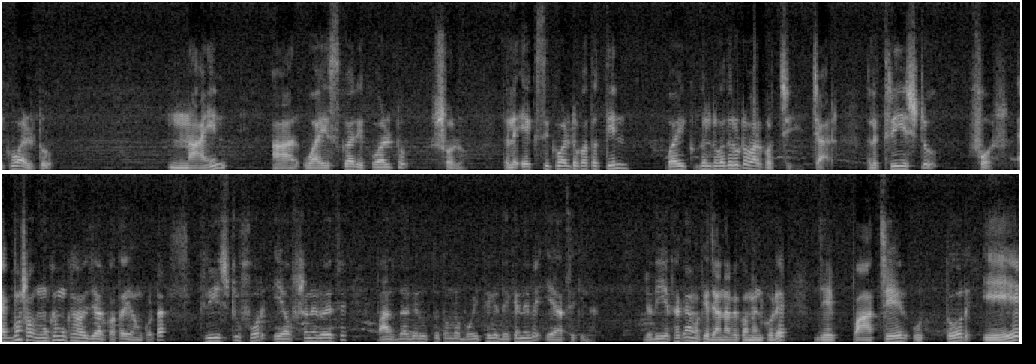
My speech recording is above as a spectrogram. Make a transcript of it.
equal to nine আর ওয়াই স্কোয়ার ইকুয়াল টু ষোলো। তাহলে এক্স ইকুয়াল টু কত তিন? ওয়াই ইকুয়াল টু কত? রুট ওভার করছি, চার। তাহলে থ্রি ইস টু ফোর একদম সব মুখে মুখে হয়ে যাওয়ার কথা এই অঙ্কটা। Three is to four A অপশানে রয়েছে। পাঁচ দাগের উত্তর তোমরা বই থেকে দেখে নেবে, এ আছে কিনা। যদি এ থাকে, আমাকে জানাবে কমেন্ট করে। যে পাঁচের উত্তর এ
